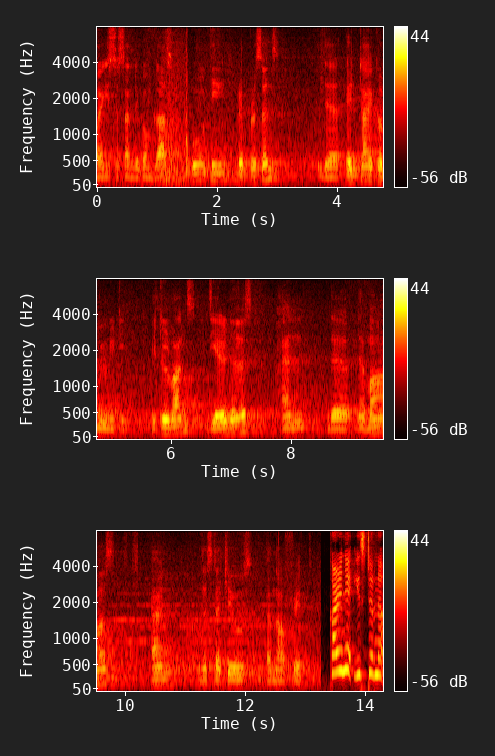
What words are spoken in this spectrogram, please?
by Easter Sunday bomb blast. Whole thing represents the entire community, little ones, the elders, and the, the mass, and the statues, and our faith. കഴിഞ്ഞ ഈസ്റ്ററിന്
